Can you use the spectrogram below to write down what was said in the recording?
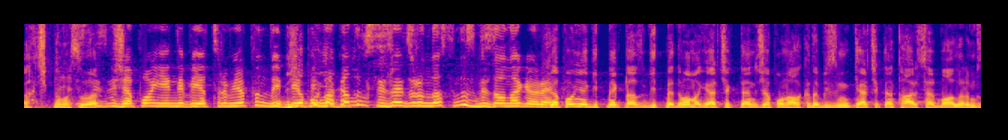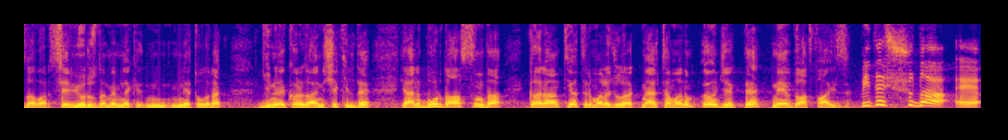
açıklaması var. Siz bir Japon yenine bir yatırım yapın. Bir, bir, bir Japonya- bakalım siz ne durumdasınız biz ona göre. Japonya gitmek lazım. Gitmedim ama gerçekten Japon halkı da bizim gerçekten tarihsel bağlarımız da var. Seviyoruz da memleket millet olarak. Güney Kore'de aynı şekilde. Yani burada aslında garanti yatırım aracı olarak Meltem Hanım öncelikle mevduat faizi. Bir de şu da e,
